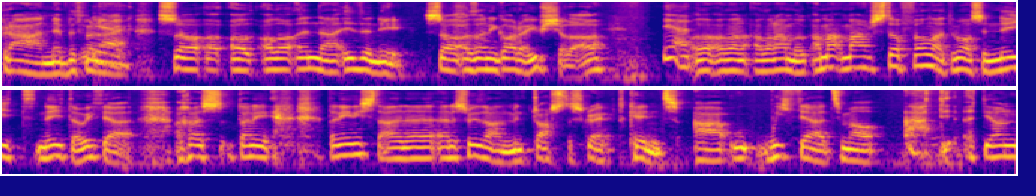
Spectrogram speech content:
bran neu beth bynnag. Yeah. So oedd o yna iddyn ni, so oedd ni'n gorau iwsio fo. Ie. Oedd o'n amlwg. A mae'r ma ma'r stwff fel yna, dwi'n meddwl, sy'n neud, neud o weithiau. Achos, da ni'n ni eista yn y, yn y swyddfa'n mynd dros y sgript cynt, a weithiau, ti'n meddwl, ah, ydy o'n,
